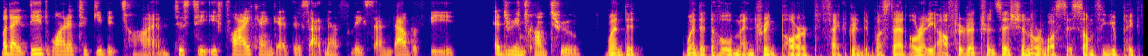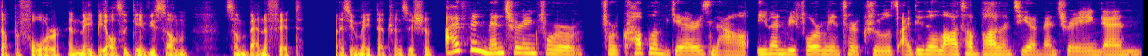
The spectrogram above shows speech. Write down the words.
but I did wanted to give it time to see if I can get this at Netflix, and that would be a dream come true. When did when did the whole mentoring part factor in? Was that already after the transition, or was this something you picked up before and maybe also gave you some some benefit as you made that transition? I've been mentoring for for a couple of years now. Even before Mentor Cruise, I did a lot of volunteer mentoring and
